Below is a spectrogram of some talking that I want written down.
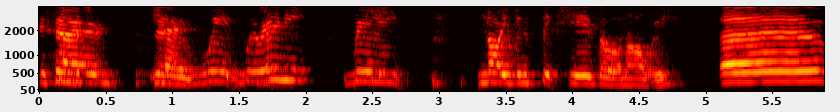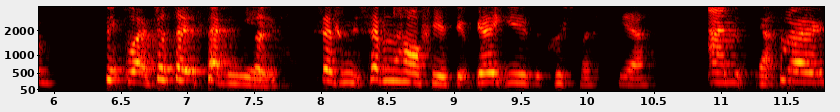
December so you know we, we're only really not even six years on are we uh, six well just over seven years seven seven and a half years. It'll be eight years at Christmas. Yeah. and Yeah. so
